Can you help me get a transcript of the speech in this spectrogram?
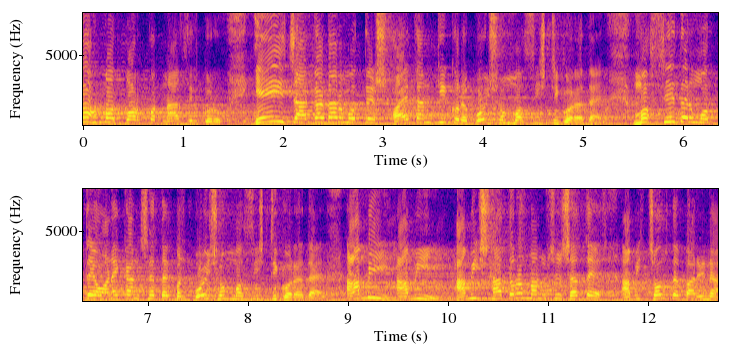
রহমত, বরকত নাজিল করুক। এই জায়গাটার মধ্যে শয়তান কি করে বৈষম্য সৃষ্টি করে দেয়? মসজিদের মধ্যে অনেকাংশে দেখবেন বৈষম্য সৃষ্টি করে দেয়। আমি আমি আমি সাধারণ মানুষের সাথে আমি চলতে পারি না।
